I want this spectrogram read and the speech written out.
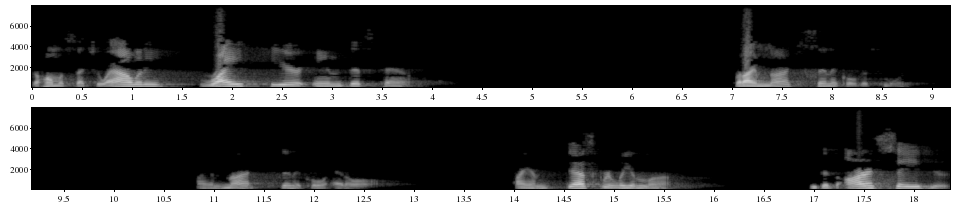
to homosexuality right here in this town. But I'm not cynical this morning. I am not cynical at all. I am desperately in love because our Savior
